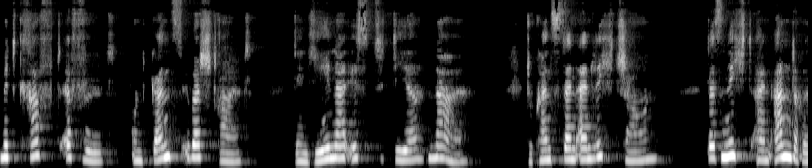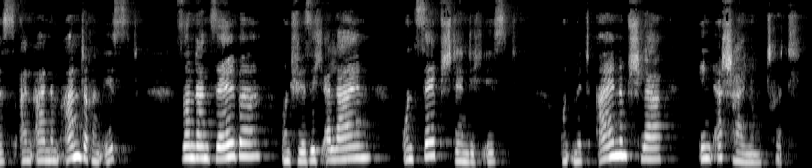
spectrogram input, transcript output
mit Kraft erfüllt und ganz überstrahlt, denn jener ist dir nahe. Du kannst dann ein Licht schauen, das nicht ein anderes an einem anderen ist, sondern selber und für sich allein und selbstständig ist und mit einem Schlag in Erscheinung tritt.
